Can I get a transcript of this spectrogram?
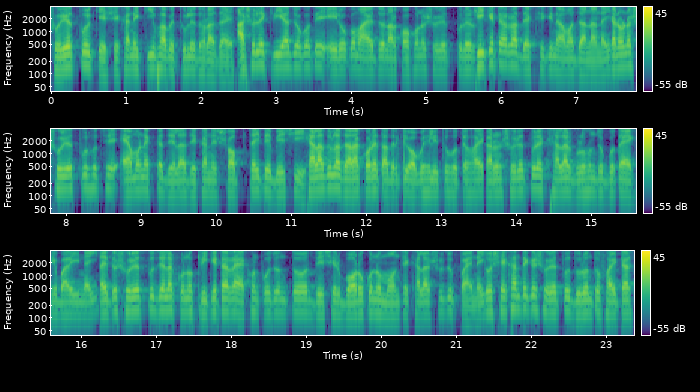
শরীয়তপুরকে সেখানে কীভাবে তুলে ধরা যায়। আসলে ক্রিয়া জগতে এইরকম আয়োজন আর কখনো শরীয়তপুরের ক্রিকেটাররা দেখছে কিনা আমার জানা নাই। কেননা শরীয়তপুর হচ্ছে এমন একটা জেলা যেখানে সবচাইতে বেশি খেলাধুলা যারা করে তাদেরকে অবহেলিত হতে হয়। কারণ শরীয়তপুরে খেলার গ্রহণযোগ্যতা একেবারেই নাই। তাই তো শরীয়তপুর জেলার কোনো ক্রিকেটাররা এখন পর্যন্ত দেশের বড় কোনো মঞ্চে খেলার সুযোগ পায় নাই। তো সেখান থেকে শরীয়তপুর দুরন্ত ফাইটার্স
